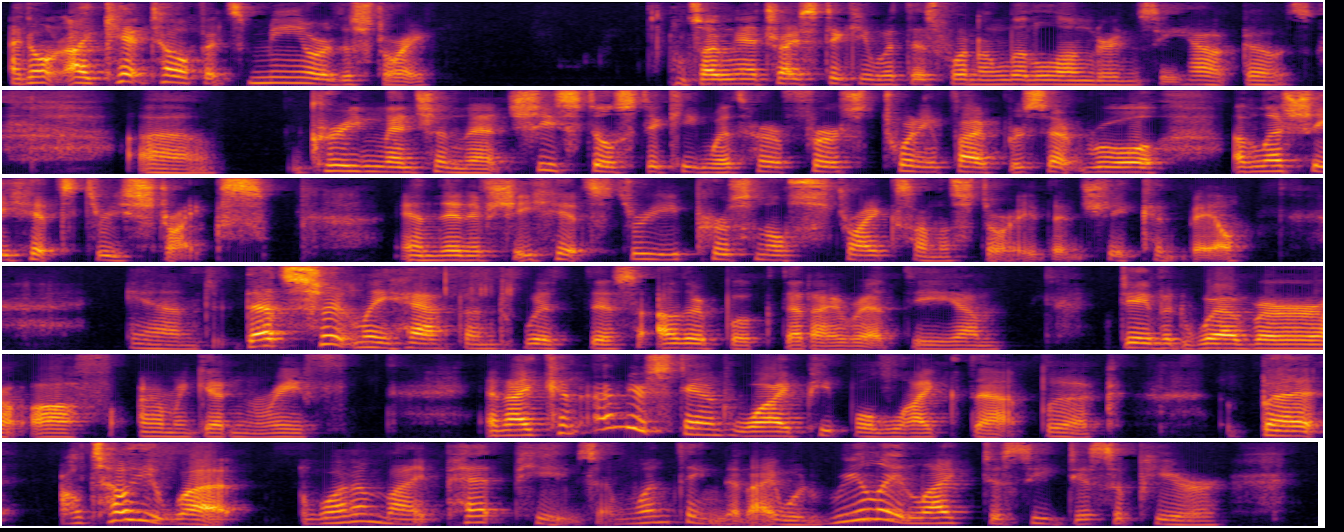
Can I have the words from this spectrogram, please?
I don't. I can't tell if it's me or the story. So I'm going to try sticking with this one a little longer and see how it goes. Uh, Green mentioned that she's still sticking with her first 25% rule unless she hits three strikes. And then if she hits three personal strikes on the story, then she can bail. And that certainly happened with this other book that I read, the um, David Weber off Armageddon Reef. And I can understand why people like that book. But I'll tell you what, one of my pet peeves, and one thing that I would really like to see disappear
